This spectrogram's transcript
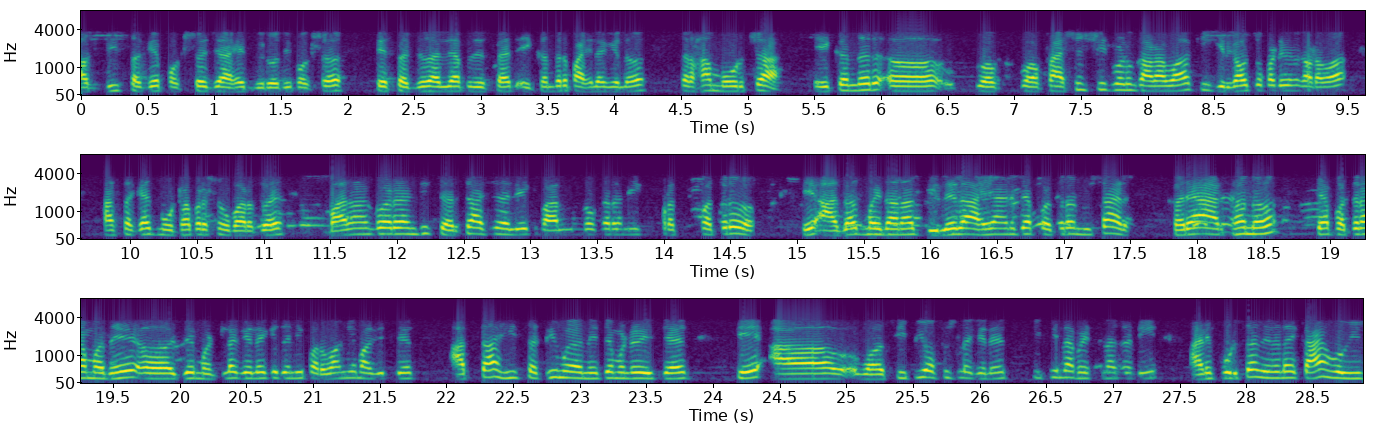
अगदी सगळे पक्ष जे आहेत विरोधी पक्ष ते सज्ज झालेल्या दिसत आहेत. एकंदर पाहिलं गेलं तर हा मोर्चा एकंदर फॅशन स्ट्रीट म्हणून काढावा की गिरगाव चौपाटी म्हणून काढावा हा सगळ्यात मोठा प्रश्न उभा राहतोय चर्चा अशी झाली की बालगंगावकरांनी एक पत्र हे आझाद मैदानात दिलेलं आहे आणि त्या पत्रानुसार खऱ्या अर्थानं त्या पत्रामध्ये जे म्हटलं गेलं की त्यांनी परवानगी मागितली आहे. आता ही सगळी नेते मंडळी जी आहेत ते सीपी ऑफिसला गेले सीपीला भेटण्यासाठी आणि पुढचा निर्णय काय होईल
